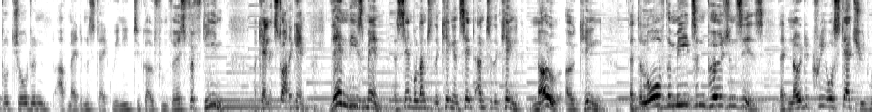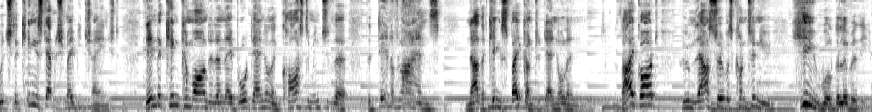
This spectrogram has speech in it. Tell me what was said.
little children, I've made a mistake. We need to go from verse 15. Okay, let's start again. Then these men assembled unto the king and said unto the king, Know, O king, that the law of the Medes and Persians is that no decree or statute which the king established may be changed. Then the king commanded, and they brought Daniel and cast him into the, the den of lions. Now the king spake unto Daniel, and thy God, whom thou servest, continue, he will deliver thee.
